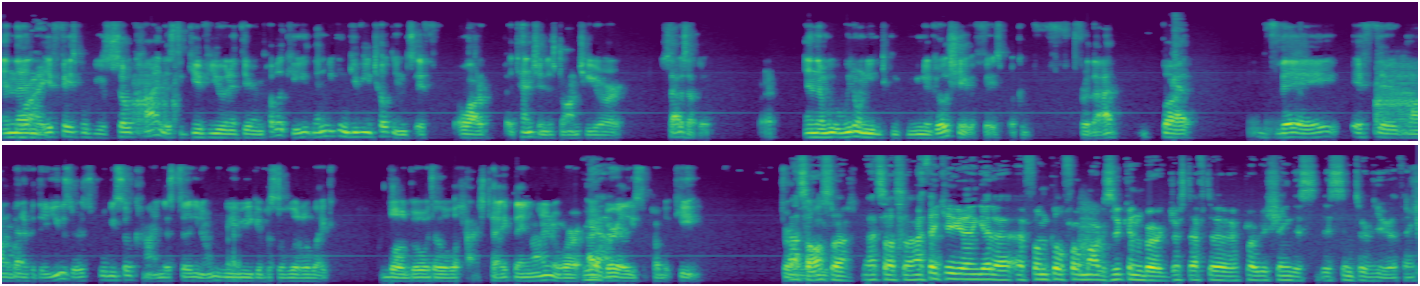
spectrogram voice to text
And then Right. if Facebook is so kind as to give you an Ethereum public key, then we can give you tokens if a lot of attention is drawn to your status update. And then we, we don't need to negotiate with Facebook for that, but they, if they want to benefit their users, will be so kind as to you know maybe give us a little like logo with a little hashtag thing on it, or Yeah. at very least a public key. That's awesome. That's awesome. I think you're gonna get a, a phone call from Mark Zuckerberg just after publishing this this interview. I think.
